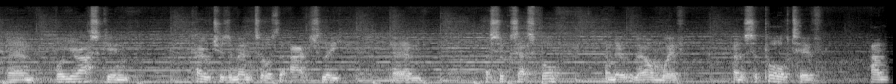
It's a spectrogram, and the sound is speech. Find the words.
Um, but you're asking coaches and mentors that actually um, are successful and they're on with and are supportive and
